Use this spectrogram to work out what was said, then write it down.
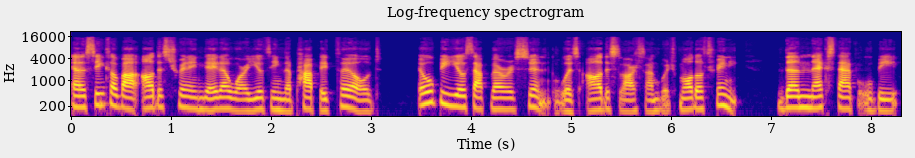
And think about all this training data we're using in the public field it will be used up very soon with all this large language model training. The next step will be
